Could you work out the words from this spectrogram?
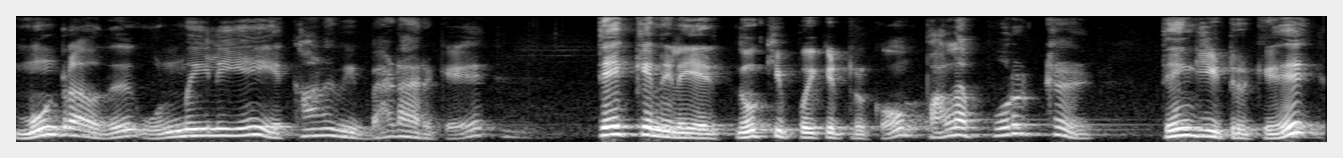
மூன்றாவது உண்மையிலேயே எக்கானமி பேடாக இருக்குது தேக்க நிலையை நோக்கி போய்கிட்டு இருக்கோம். பல பொருட்கள் தேங்கிட்டு இருக்கு.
